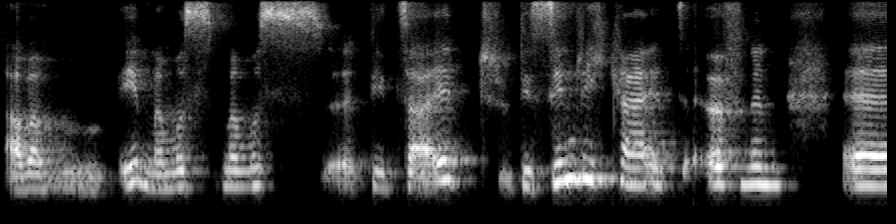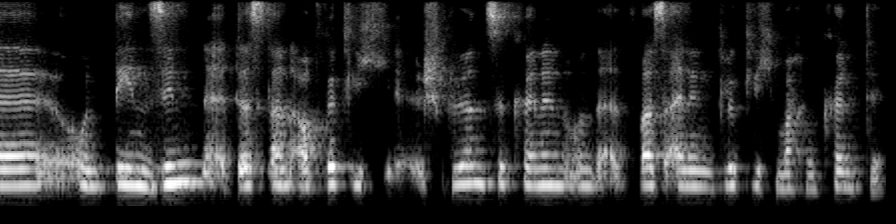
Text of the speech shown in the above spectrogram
Aber mm, eben, man muss, man muss äh, die Zeit, die Sinnlichkeit öffnen äh, und den Sinn, das dann auch wirklich spüren zu können und was einen glücklich machen könnte.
